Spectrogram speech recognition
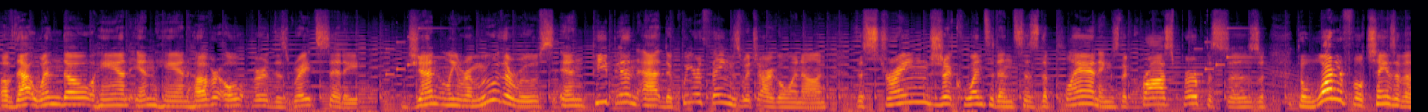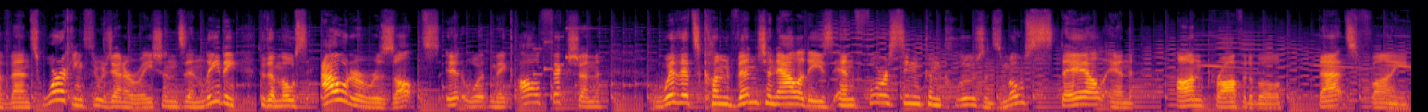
of that window, hand in hand, hover over this great city, gently remove the roofs and peep in at the queer things which are going on, the strange coincidences, the plannings, the cross purposes, the wonderful chains of events working through generations and leading to the most outer results, it would make all fiction with its conventionalities and forcing conclusions most stale and unprofitable. That's funny.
